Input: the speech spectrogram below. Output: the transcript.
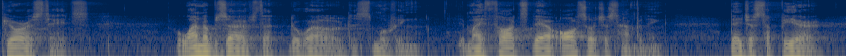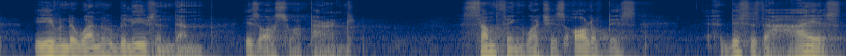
purer states, one observes that the world is moving. My thoughts, they are also just happening. They just appear. Even the one who believes in them is also apparent. Something watches all of this. This is the highest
